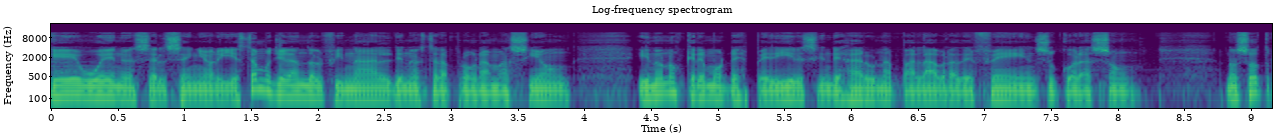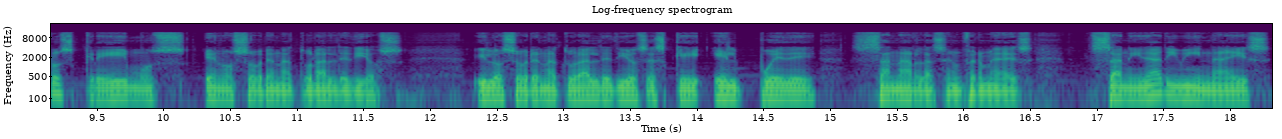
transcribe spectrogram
Qué bueno es el Señor. Y estamos llegando al final de nuestra programación y no nos queremos despedir sin dejar una palabra de fe en su corazón. Nosotros creemos en lo sobrenatural de Dios. Y lo sobrenatural de Dios es que Él puede sanar las enfermedades. Sanidad divina es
